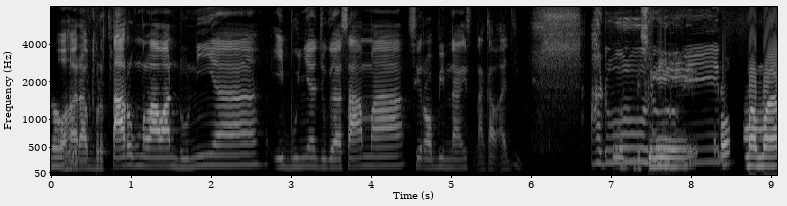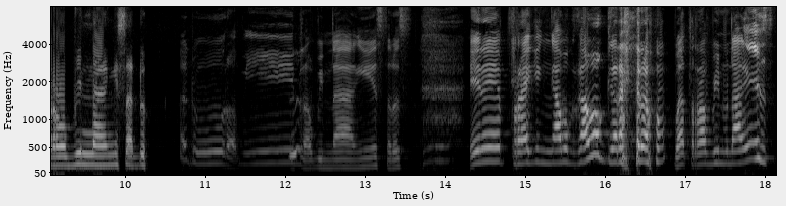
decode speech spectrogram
Ohara bertarung melawan dunia. Ibunya juga sama. Si Robin nangis nakal anjing. Aduh, di sini Robin. Ro- Mama Robin nangis aduh. Aduh, Robin, Robin nangis terus. Ini pranking ngamuk-ngamuk gara-gara buat Robin menangis.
